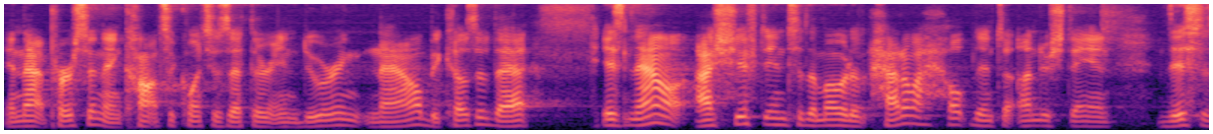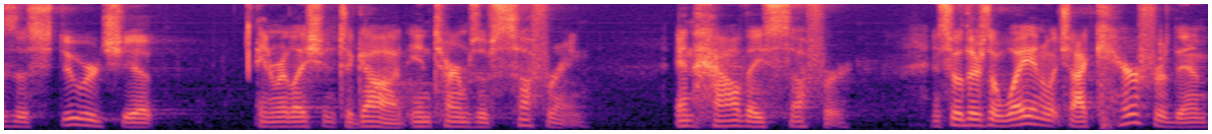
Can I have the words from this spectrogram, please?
in that person, and consequences that they're enduring now because of that. Is now I shift into the mode of how do I help them to understand this is a stewardship in relation to God in terms of suffering and how they suffer. And so there's a way in which I care for them,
